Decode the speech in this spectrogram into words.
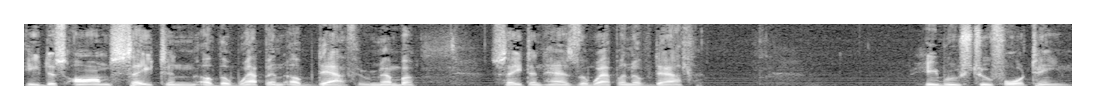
he disarms Satan of the weapon of death. Remember? Satan has the weapon of death. Hebrews 2:14.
